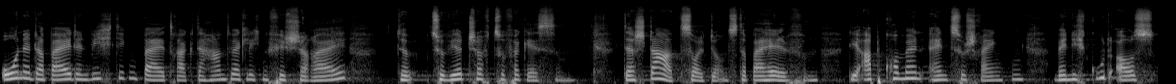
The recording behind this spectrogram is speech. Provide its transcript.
ohne dabei den wichtigen Beitrag der handwerklichen Fischerei zur Wirtschaft zu vergessen. Der Staat sollte uns dabei helfen, die Abkommen einzuschränken, wenn nicht gut aus,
